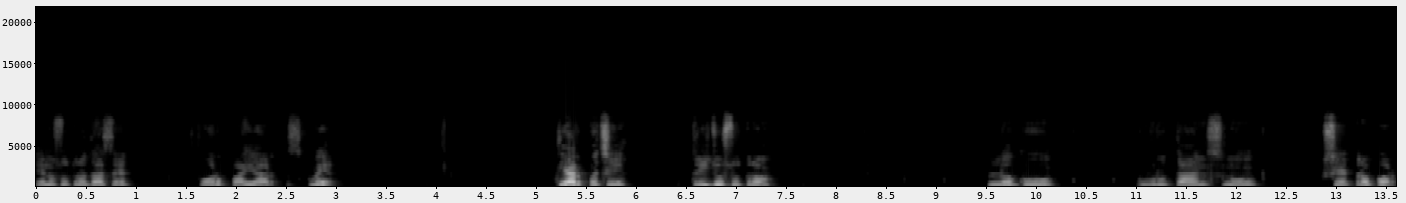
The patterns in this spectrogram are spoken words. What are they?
એનું સૂત્ર થશે ફોર પાય સ્ક્વેર. ત્યાર પછી ત્રીજું સૂત્ર, લઘુ વૃતાંશનું ક્ષેત્રફળ.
